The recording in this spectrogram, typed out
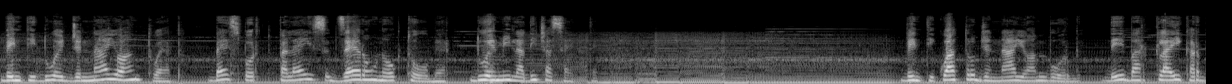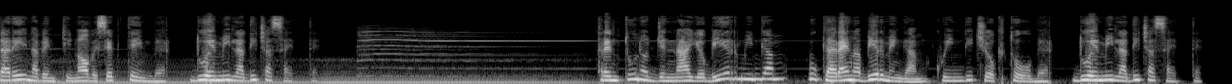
22 gennaio Antwerp, Besport Palace 01 ottobre, 2017. 24 gennaio Hamburg, The Barclaycard Arena 29 settembre, 2017. 31 gennaio Birmingham, UK Arena Birmingham 15 ottobre, 2017.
